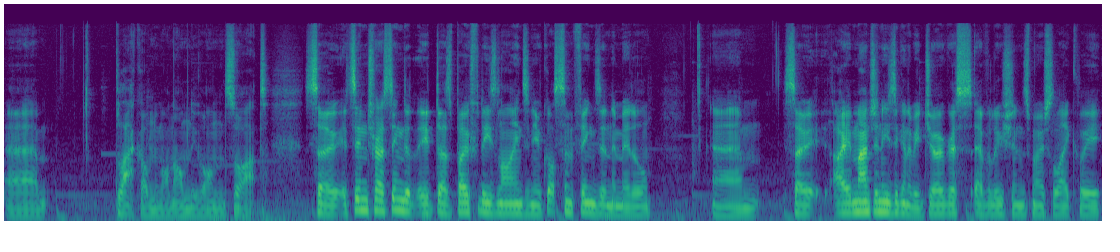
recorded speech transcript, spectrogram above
um, Black Omnimon, Omnivon Zoat. So it's interesting that it does both of these lines, and you've got some things in the middle. Um, so I imagine these are going to be Jogress evolutions most likely.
